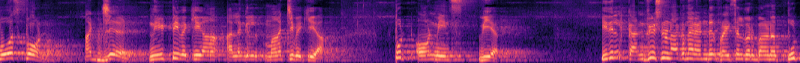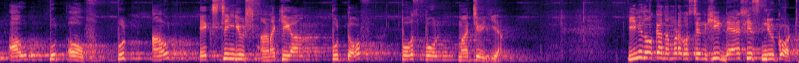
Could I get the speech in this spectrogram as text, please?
പോസ്റ്റ്പോൺ അഡ്ജേൺ നീട്ടിവെക്കുക അല്ലെങ്കിൽ മാറ്റിവെക്കുക. പുട്ട് ഓൺ മീൻസ് വിയർ ഇതിൽ കൺഫ്യൂഷൻ ഉണ്ടാക്കുന്ന രണ്ട് ഫ്രൈസൽ വെർബാണ് put out put off put out extinguish അണയ്ക്കുക പുട്ട് ഓഫ് പോസ്റ്റ്പോൺ മാറ്റിവെക്കുക ഇനി നോക്കാം നമ്മുടെ question he dash his new coat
